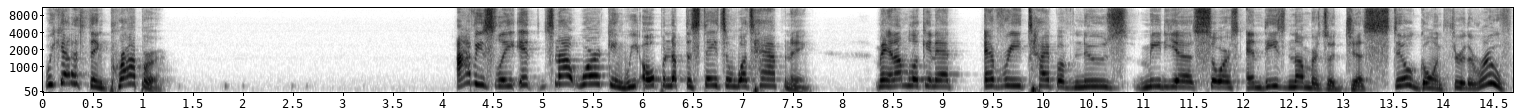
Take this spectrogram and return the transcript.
We got to think proper. Obviously, it's not working. We opened up the states and what's happening? Man, I'm looking at every type of news media source and these numbers are just still going through the roof.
